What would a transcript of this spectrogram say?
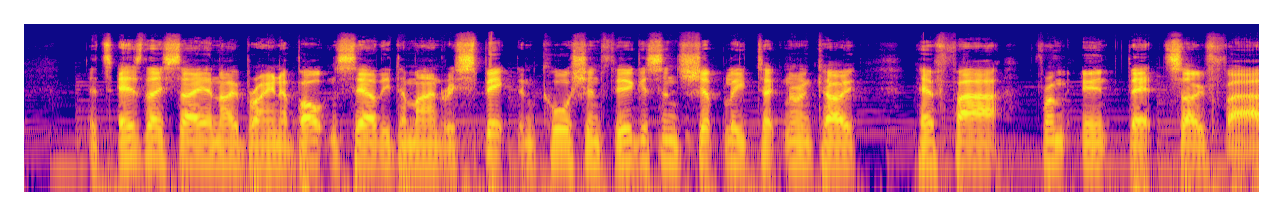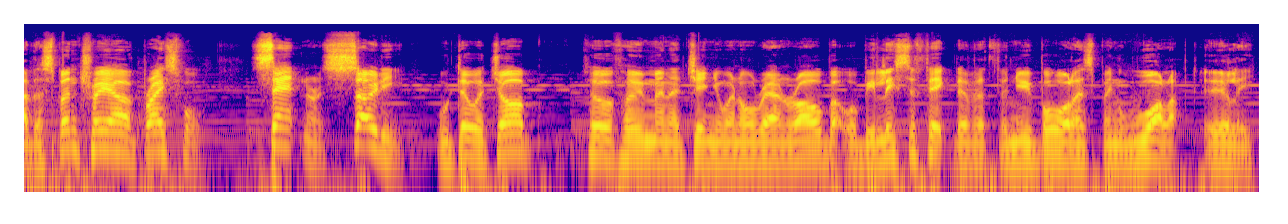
It's as they say a no brainer. Boult and Southee demand respect and caution. Ferguson, Shipley, Tickner and co. have far from earned that so far. The spin trio of Bracewell, Santner and Sodhi will do a job, two of whom in a genuine all round role, but will be less effective if the new ball has been walloped early.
